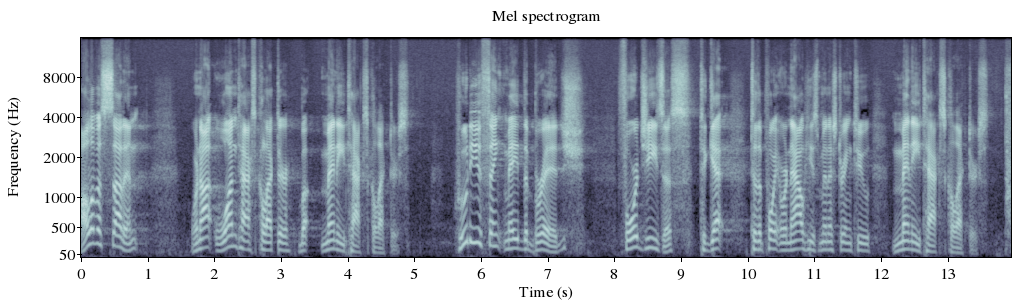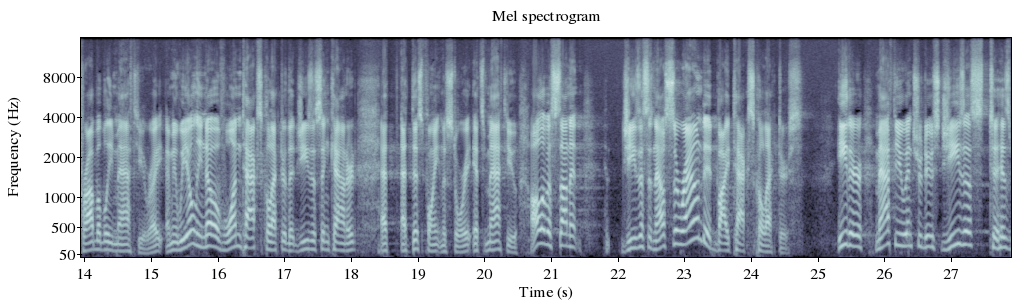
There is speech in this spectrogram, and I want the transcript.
All of a sudden, we're not one tax collector, but many tax collectors. Who do you think made the bridge for Jesus to get to the point where now he's ministering to many tax collectors? Probably Matthew, right? I mean, we only know of one tax collector that Jesus encountered at, at this point in the story. It's Matthew. All of a sudden, Jesus is now surrounded by tax collectors. Either Matthew introduced Jesus to his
